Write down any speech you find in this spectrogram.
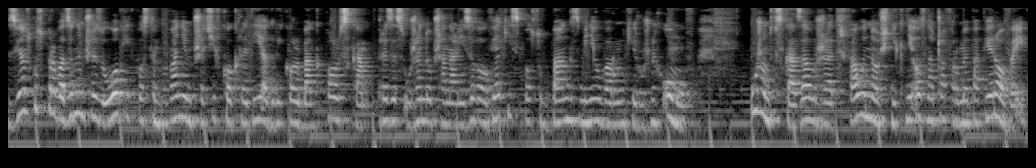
W związku z prowadzonym przez UOKiK postępowaniem przeciwko Credit Agricole Bank Polska, prezes urzędu przeanalizował w jaki sposób bank zmieniał warunki różnych umów. Urząd wskazał, że trwały nośnik nie oznacza formy papierowej.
